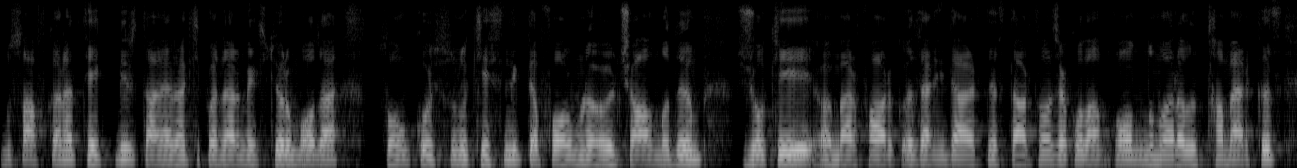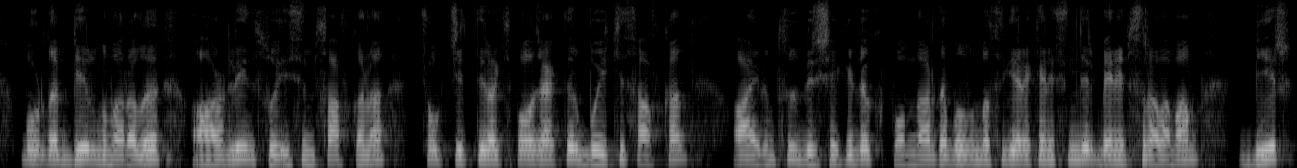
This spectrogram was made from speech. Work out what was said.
Bu safkana tek bir tane rakip önermek istiyorum. O da son koşusunu kesinlikle formunu ölçü almadığım Jockey'i Ömer Faruk Özen idaresinde start alacak olan olan 10 numaralı Tamer Kız burada 1 numaralı Arlinsu isim safkana çok ciddi rakip olacaktır. Bu iki safkan ayrımsız bir şekilde kuponlarda bulunması gereken isimdir. Benim sıralamam 1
